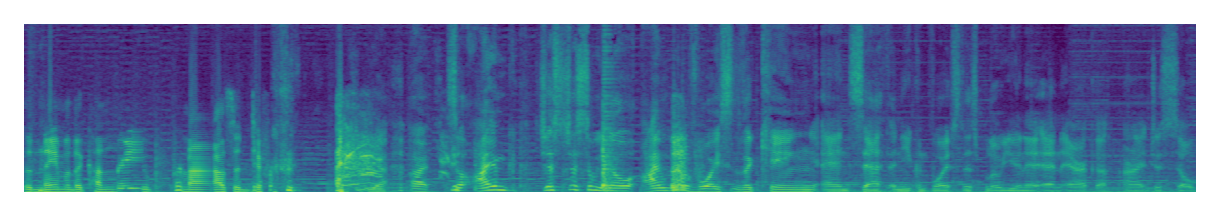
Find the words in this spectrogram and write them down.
the name of the country, you pronounced it different. yeah. All right. So I'm just just so we know, I'm gonna voice the king and Seth, and you can voice this blue unit and Eirika. All right. Just so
